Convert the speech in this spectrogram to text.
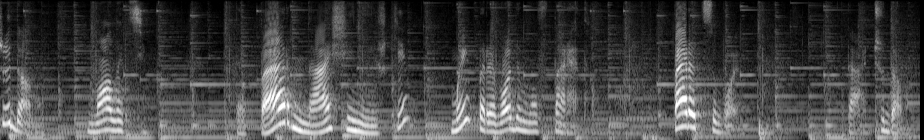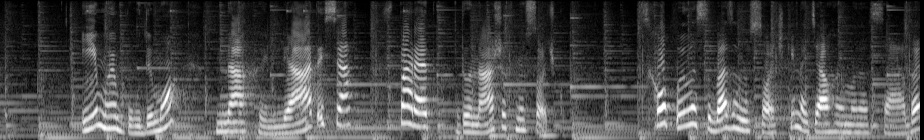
Чудово! Молодці! Тепер наші ніжки ми переводимо вперед. Перед собою. Так, чудово. І ми будемо нахилятися вперед до наших носочків. Схопили себе за носочки, натягуємо на себе.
